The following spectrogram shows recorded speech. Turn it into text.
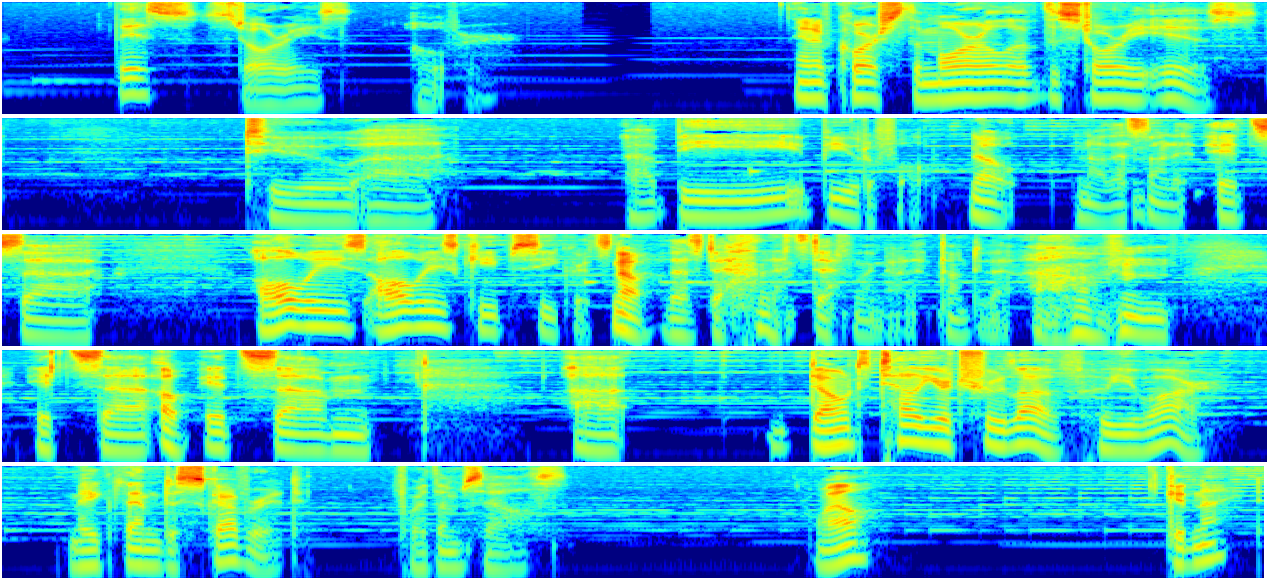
this story's over. And of course, the moral of the story is to uh, uh, be beautiful. No, no, that's not it. It's uh, always, always keep secrets. No, that's de- that's definitely not it. Don't do that. Um, it's uh, oh, it's um, uh, don't tell your true love who you are. Make them discover it for themselves. Well, good night.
